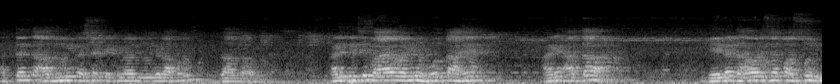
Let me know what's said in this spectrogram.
अत्यंत आधुनिक अशा टेक्नॉलॉजीकडे आपण जात आहोत. आणि त्याची पायाभरणी होत आहे. आणि आता गेल्या दहा वर्षापासून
